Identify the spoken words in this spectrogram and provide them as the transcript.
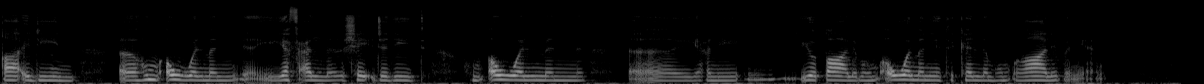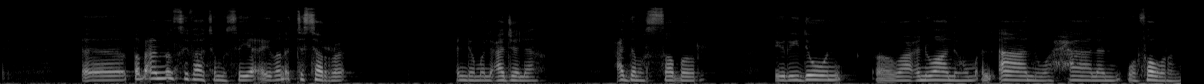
قائدين آه، هم أول من يفعل شيء جديد هم أول من يعني يطالب هم أول من يتكلم هم غالبا يعني. طبعا من صفاتهم السيئة أيضا التسرع. عندهم العجلة عدم الصبر يريدون آه، وعنوانهم الآن وحالا وفورا.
